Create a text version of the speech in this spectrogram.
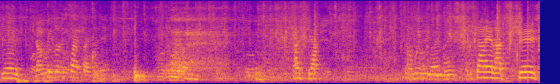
Cheers. Don't be looking this way, please. Thanks, chaps. Stand here, lads. Cheers.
